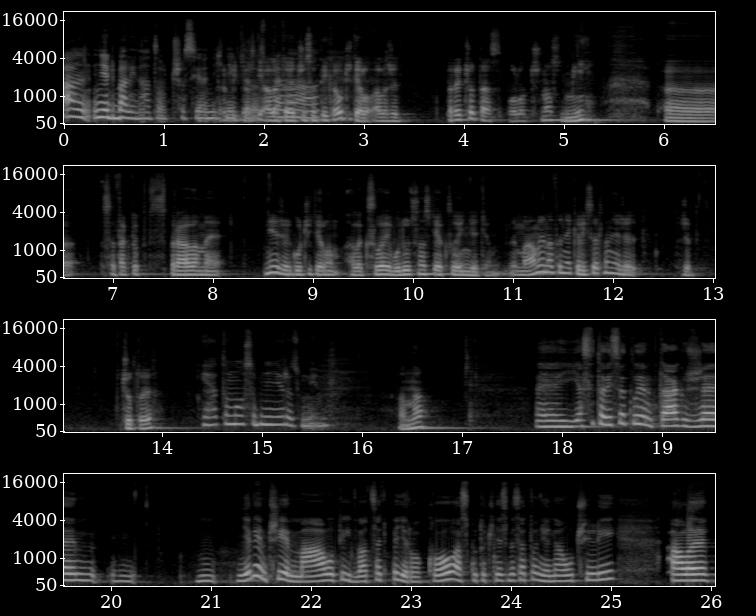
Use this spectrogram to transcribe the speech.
a nedbali na to, čo si o nich niekto Ale to je, čo sa týka učiteľov. Ale že prečo tá spoločnosť, my, uh, sa takto správame nie že k učiteľom, ale k svojej budúcnosti a k svojim deťom. Máme na to nejaké vysvetlenie, že, že čo to je? Ja tomu osobne nerozumiem. Anna? E, ja si to vysvetľujem tak, že neviem, či je málo tých 25 rokov a skutočne sme sa to nenaučili, ale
